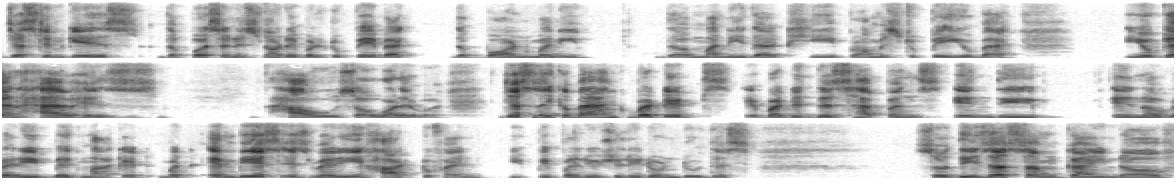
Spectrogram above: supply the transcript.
just in case the person is not able to pay back the bond money, the money that he promised to pay you back, you can have his house or whatever. Just like a bank but it's but this happens in the in a very big market. But mbs is very hard to find. People usually don't do this. So these are some kind of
